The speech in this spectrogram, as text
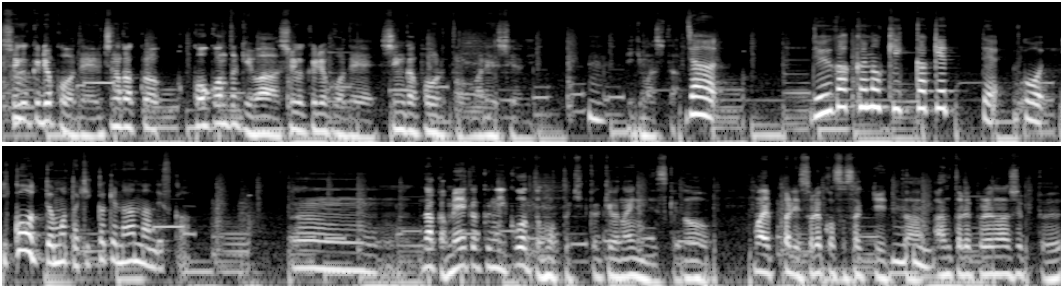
修学旅行でうちの学校高校の時は修学旅行でシンガポールとマレーシアにうん。行きました。じゃあ留学のきっかけってこう行こうって思ったきっかけ何なんですか？うーんなんか明確に行こうと思ったきっかけはないんですけどまあやっぱりそれこそさっき言ったうんうん。アントレプレナーシップ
